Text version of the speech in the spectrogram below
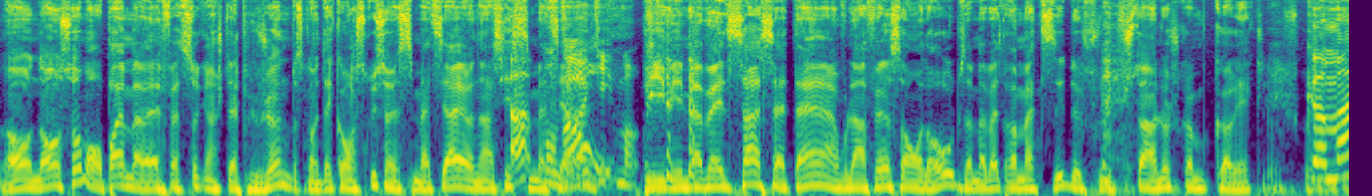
Non, non, ça, mon père m'avait fait ça quand j'étais plus jeune parce qu'on était construit sur un cimetière, un ancien Ah, cimetière. bon, ok, bon. Puis il m'avait dit ça à 7 ans en voulant faire son drôle, puis ça m'avait traumatisé. Depuis, depuis ce temps-là, je suis comme correct. Là. Comme- Comment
